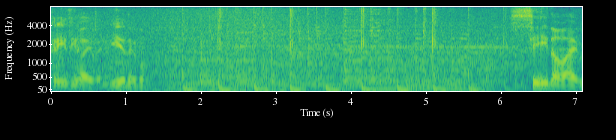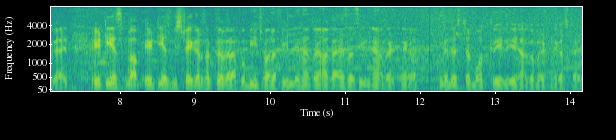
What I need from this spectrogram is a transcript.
क्रेजी वाइफ है इनकी। ये देखो। सी द वाइव गाइस एटीएस आप एटीएस भी स्टे कर सकते हो अगर आपको बीच वाला फील लेना है तो यहाँ का ऐसा सीन है यहाँ बैठने का। इनका जेस्टर बहुत क्रेजी है यहाँ का बैठने का स्टाइल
